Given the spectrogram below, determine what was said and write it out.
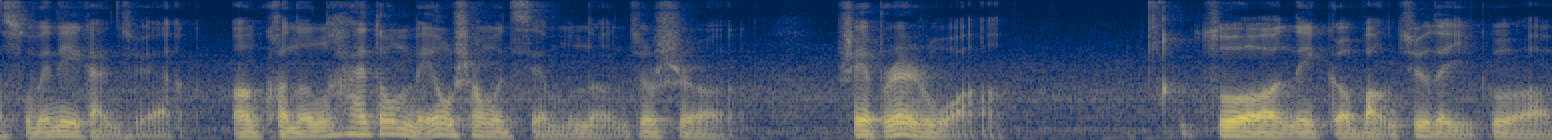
所谓那感觉，嗯，可能还都没有上过节目呢，就是谁也不认识我，做那个网剧的一个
